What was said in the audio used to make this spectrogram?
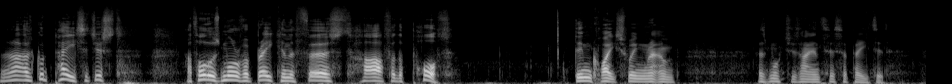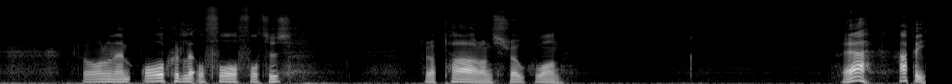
Ah, that was good pace. It just, I thought there was more of a break in the first half of the putt. Didn't quite swing round as much as I anticipated. So one of them awkward little four footers for a par on stroke one. Yeah, happy.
